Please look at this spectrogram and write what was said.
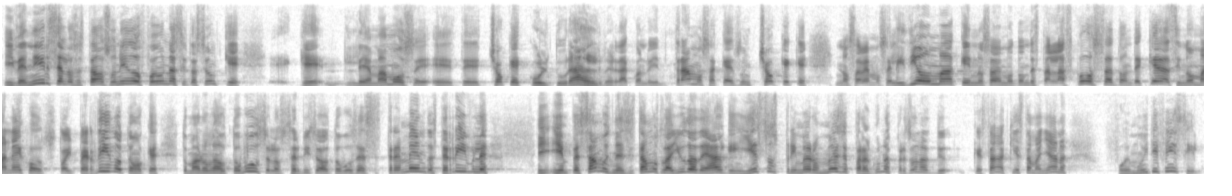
y venirse a los Estados Unidos fue una situación que que le llamamos eh, este choque cultural, ¿verdad? Cuando entramos acá es un choque que no sabemos el idioma, que no sabemos dónde están las cosas, dónde queda, si no manejo estoy perdido, tengo que tomar un autobús, los servicios de autobús es tremendo, es terrible. Y, empezamos, necesitamos la ayuda de alguien. Y estos primeros meses para algunas personas que están aquí esta mañana fue muy difícil.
